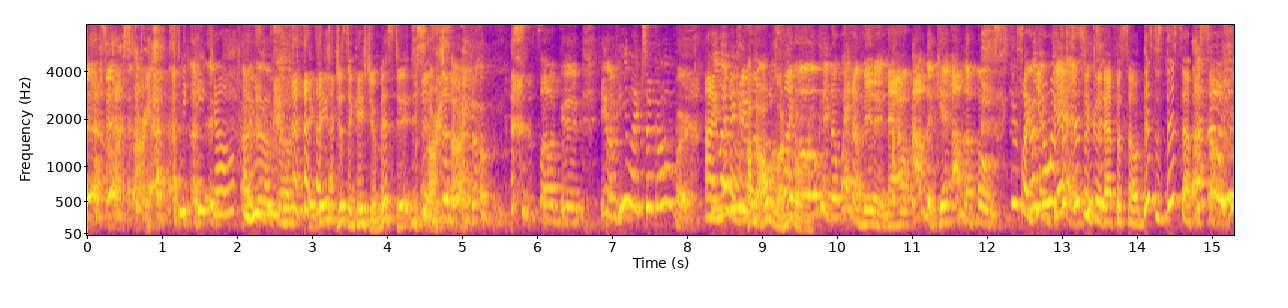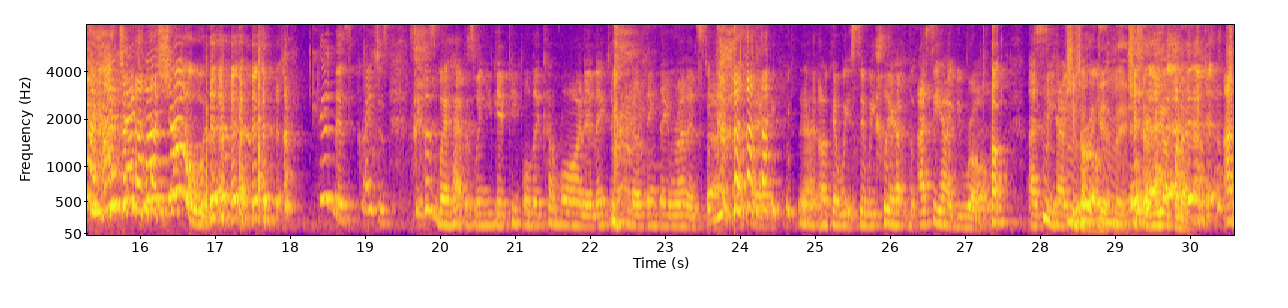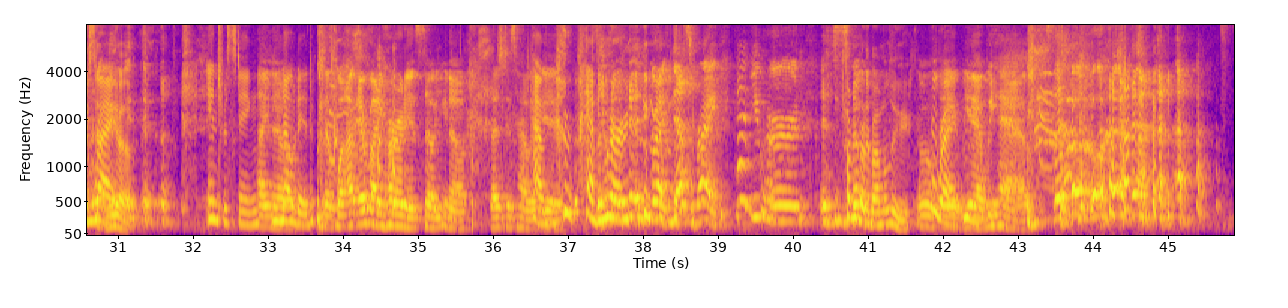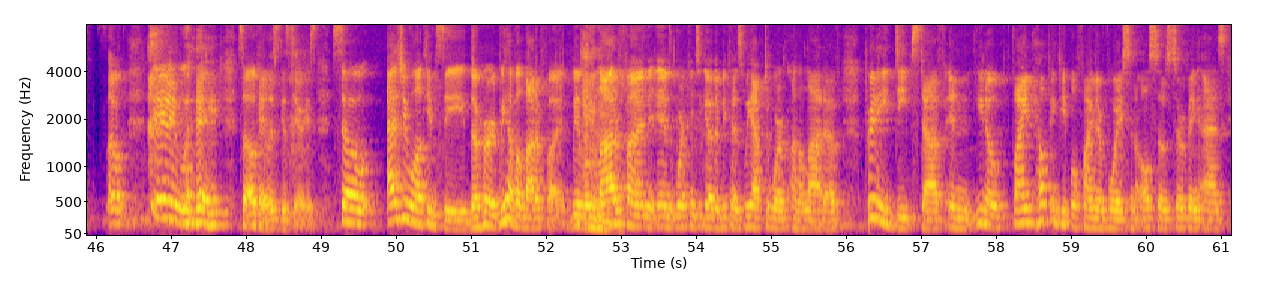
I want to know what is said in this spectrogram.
episode. Sorry. Sneak peek, y'all. I know. So in case, just in case you missed it. Sorry, sorry. it's all good. You know, he like took over. I he like know. became I know, I was host. like, oh, okay, now wait a minute. Now I'm the get. I'm the host. He's like, You're you know the what? This is a You good took- episode. This is this episode. I know episode. you like hijacked my show. Goodness gracious. See, this is what happens when you get people that come on and they just, you know, think they run and stuff. Okay. Yeah, okay, we see we clear how- I see how you roll. Uh, I see how hmm. She you tried roll. to get me. She set me up for that. She set me up. Interesting. I know. Noted. But, well, everybody heard it, so you know, that's just how it Have, is. have you heard? right, that's right. Have you heard? Have you heard about Malik? Oh, Right. Yeah, we have. So, so anyway, so okay, let's get serious. So as you all can see, the herd, we have a lot of fun. We have a lot of fun in working together because we have to work on a lot of pretty deep stuff and you know, find helping people find their voice and also serving as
